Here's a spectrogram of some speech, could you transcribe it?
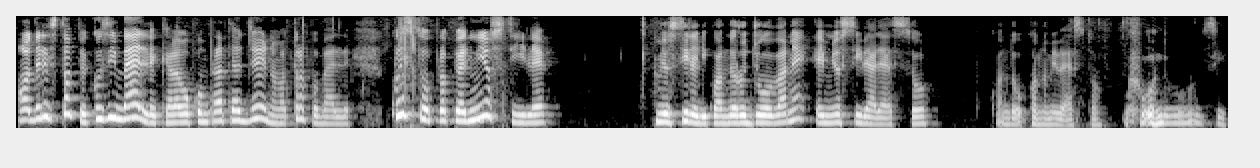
Ho delle stoffe così belle che l'avevo comprate a Genova, troppo belle. Questo proprio è il mio stile, il mio stile di quando ero giovane e il mio stile adesso, quando, quando mi vesto. quando, sì.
